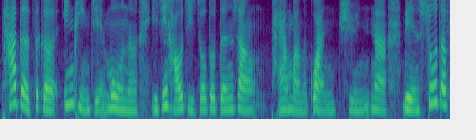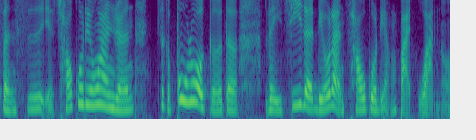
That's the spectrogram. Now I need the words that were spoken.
他的这个音频节目呢，已经好几周都登上排行榜的冠军。那脸书的粉丝也超过六万人，这个部落格的累积的浏览超过两百万哦。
